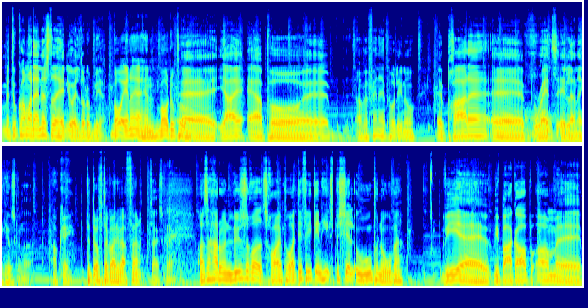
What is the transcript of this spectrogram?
men du kommer et andet sted hen, jo ældre du bliver. Hvor ender jeg hen? Hvor er du på? Øh, jeg er på... Øh, og hvad fanden er jeg på lige nu? Øh, Prada, øh, Red, eller andet, jeg kan huske noget. Okay, det dufter godt i hvert fald. Tak skal du have. Og så har du en lyserød trøje på, og det er fordi, det er en helt speciel uge på Nova. Vi, øh, vi bakker op om, øh,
